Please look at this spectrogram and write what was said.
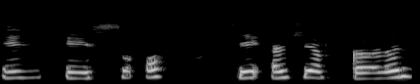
En eso se acercaron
